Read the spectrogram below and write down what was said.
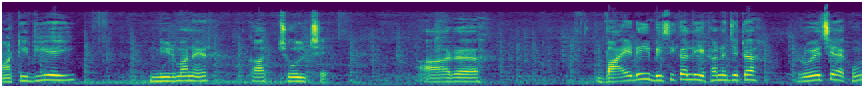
মাটি দিয়েই নির্মাণের কাজ চলছে। আর বাইরেই বেসিক্যালি এখানে যেটা রয়েছে এখন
